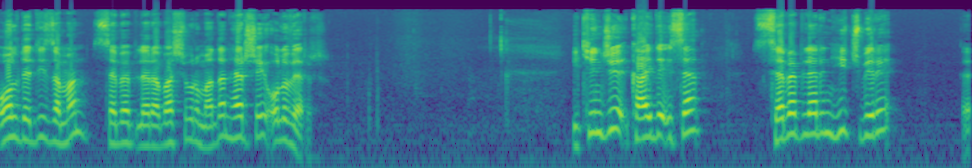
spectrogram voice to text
ol dediği zaman sebeplere başvurmadan her şey olu verir. İkinci kaydı ise sebeplerin hiçbiri e,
